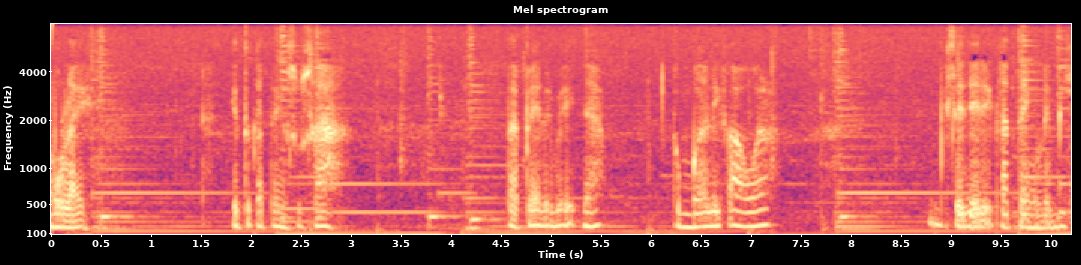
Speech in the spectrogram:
Mulai. Itu kata yang susah tapi ada baiknya kembali ke awal bisa jadi kata yang lebih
